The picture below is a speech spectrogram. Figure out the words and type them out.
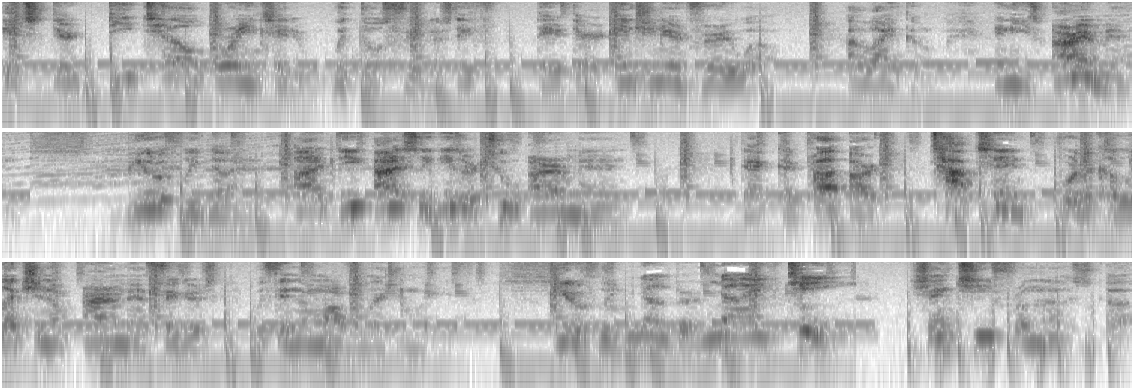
it's they're detail oriented with those figures. They they they're engineered very well. I like them. And these Iron Men, beautifully done. honestly, these are two Iron Men that could probably are top ten for the collection of Iron Man figures within the Marvel Legend wave. Beautifully. Number nineteen. Shang Chi from the uh,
